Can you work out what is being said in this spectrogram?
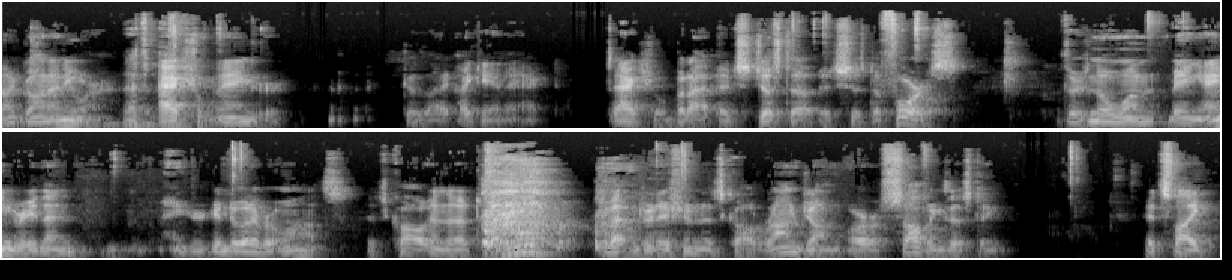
Not gone anywhere. That's actual anger because I, I can't act. It's actual, but I, it's just a it's just a force. If there's no one being angry, then anger can do whatever it wants. It's called in the Tibetan, Tibetan tradition. It's called rangjung or self-existing. It's like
